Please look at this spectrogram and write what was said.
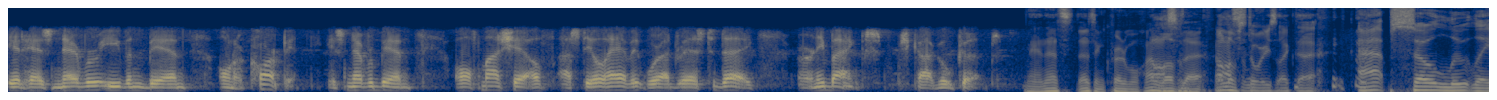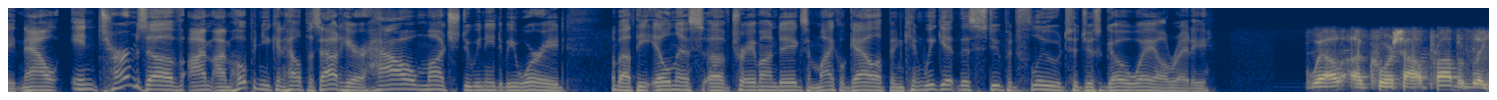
It has never even been on a carpet, it's never been off my shelf. I still have it where I dress today. Ernie Banks, Chicago Cubs. Man, that's that's incredible. I Awesome. love that. I love stories like that. Absolutely. Now, in terms of, I'm, I'm hoping you can help us out here. How much do we need to be worried about the illness of Trevon Diggs and Michael Gallup? And can we get this stupid flu to just go away already? Well, of course, I'll probably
